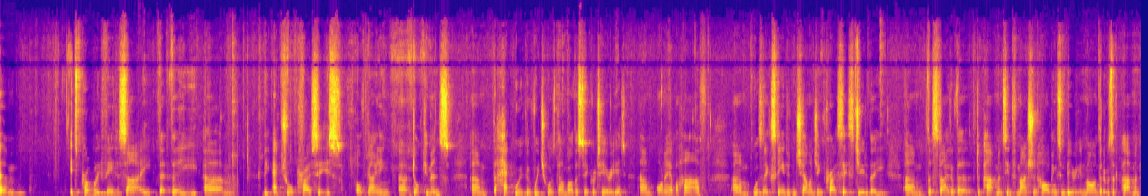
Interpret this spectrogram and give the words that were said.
um, it's probably fair to say that the, um, the actual process of gaining uh, documents, um, the hack work of which was done by the Secretariat um, on our behalf, um, was an extended and challenging process due to the um, the state of the department's information holdings, and bearing in mind that it was a department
